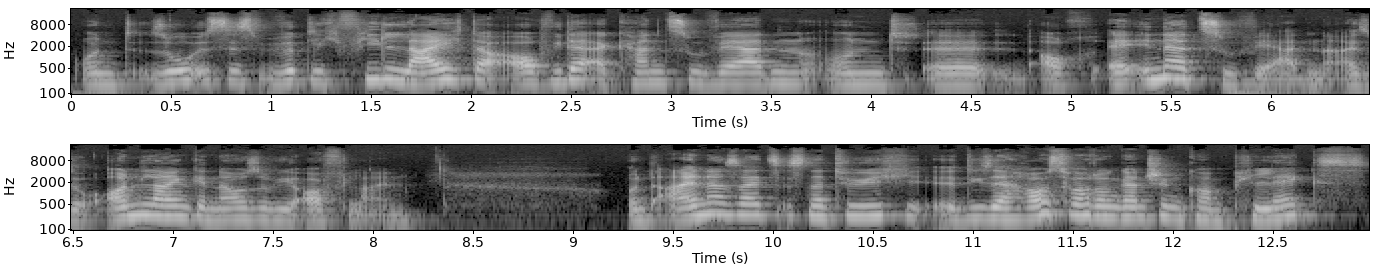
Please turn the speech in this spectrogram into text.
Und so ist es wirklich viel leichter, auch wiedererkannt zu werden und äh, auch erinnert zu werden. Also online genauso wie offline. Und einerseits ist natürlich äh, diese Herausforderung ganz schön komplex.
